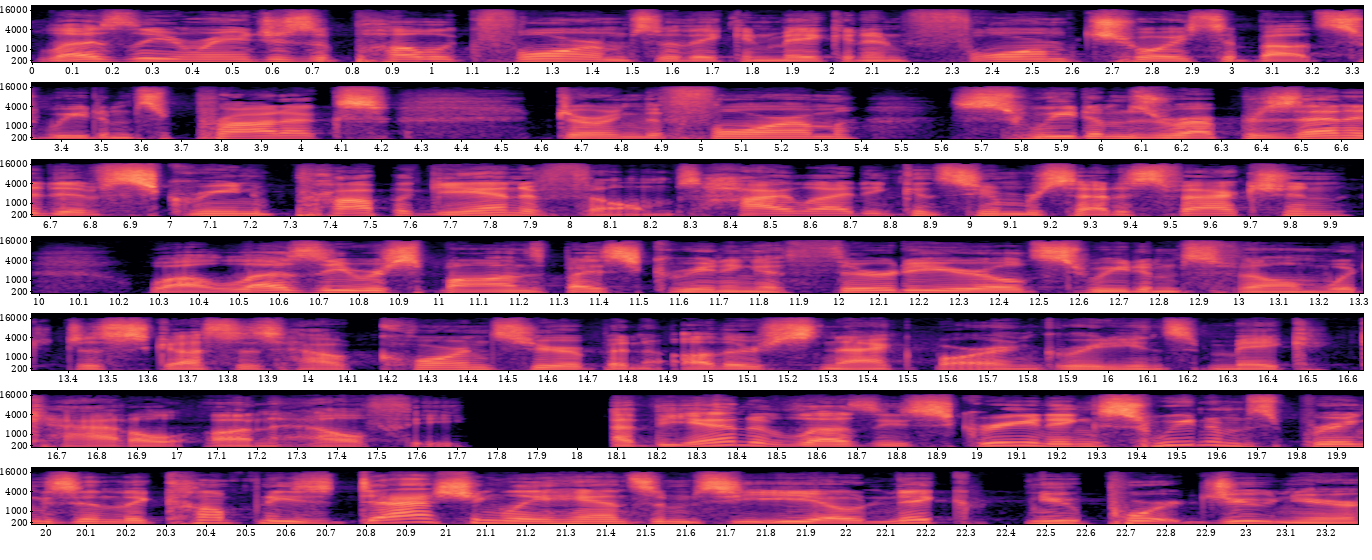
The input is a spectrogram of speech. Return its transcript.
Leslie arranges a public forum so they can make an informed choice about Sweetum's products. During the forum, Sweetum's representatives screen propaganda films highlighting consumer satisfaction, while Leslie responds by screening a 30 year old Sweetum's film which discusses how corn syrup and other snack bar ingredients make cattle unhealthy. At the end of Leslie's screening, Sweetums brings in the company's dashingly handsome CEO, Nick Newport Jr.,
